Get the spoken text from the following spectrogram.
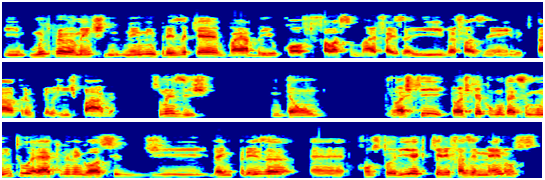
E muito provavelmente nenhuma empresa quer vai abrir o cofre e falar assim, vai, faz aí, vai fazendo, que tá tranquilo, a gente paga. Isso não existe. Então, eu acho que eu acho que acontece muito é aquele negócio de da empresa é, consultoria querer fazer menos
